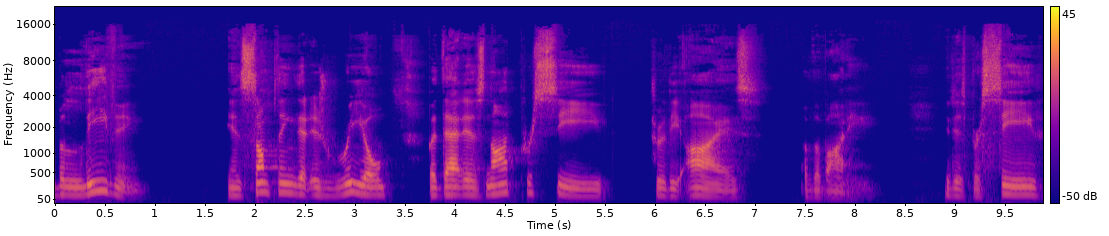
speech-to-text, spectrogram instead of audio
believing in something that is real, but that is not perceived through the eyes of the body. It is perceived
